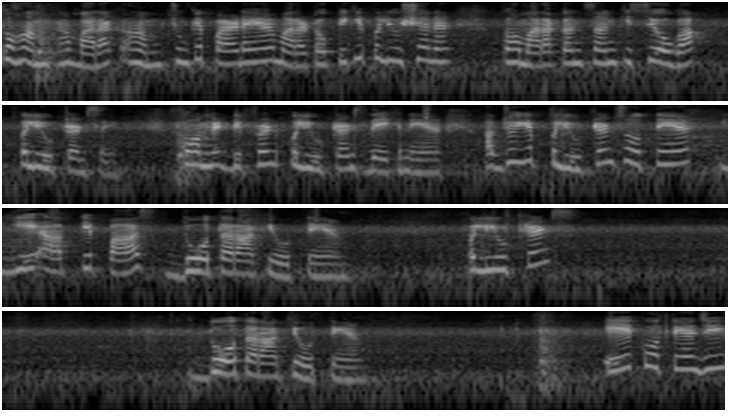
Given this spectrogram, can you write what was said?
तो हम, हमारा, हम चूँकि पढ़ रहे हैं, हमारा टॉपिक ही पोल्यूशन है तो हमारा कंसर्न किससे होगा? पल्यूटेंट से। तो हमने डिफरेंट पोल्यूटेंट्स देखने हैं। अब जो ये पोल्यूटेंट्स होते हैं, ये आपके पास दो तरह के होते हैं। पोल्यूटेंट्स दो तरह के होते हैं। एक होते हैं जी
